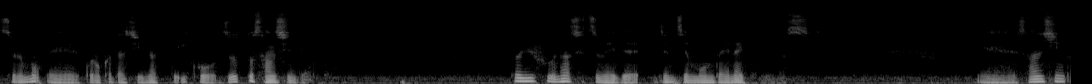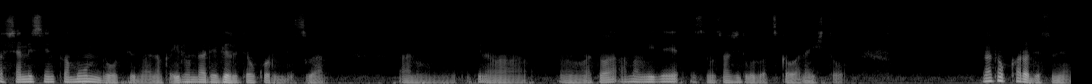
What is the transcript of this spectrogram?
それも、えー、この形になって以降ずっと三振であると。というふうな説明で全然問題ないと思います。えー、三振か三味線か問答っていうのはなんかいろんなレベルで起こるんですが、あの、沖縄、うん、あとは奄美でその三振ってことは使わない人、などからですね、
